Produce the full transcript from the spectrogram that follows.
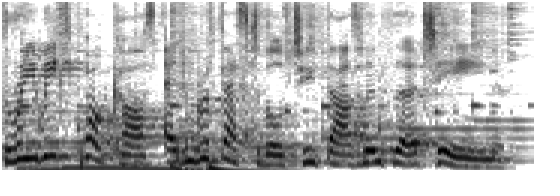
ThreeWeeks Podcast Edinburgh Festival 2013.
